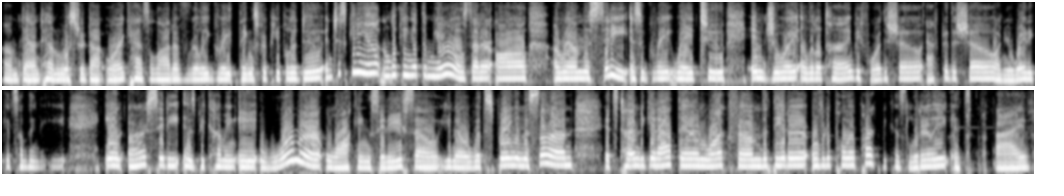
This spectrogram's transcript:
um, downtownworcester.org has a lot of really great things for people to do. And just getting out and looking at the murals that are all around the city is a great way to enjoy a little time before the show, after the show, on your way to get something to eat. And our city is becoming a warmer walking city. So, you know, with spring and the sun, it's time to get out there and walk from the theater over to Polar Park because literally it's five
